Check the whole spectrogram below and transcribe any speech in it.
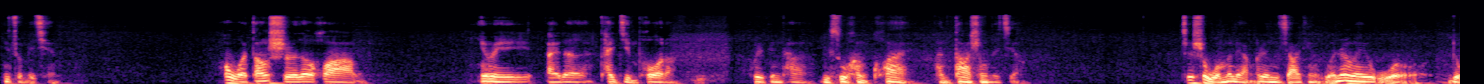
你准备钱。”哦，我当时的话。因为来的太紧迫了，会跟他语速很快、很大声的讲。这是我们两个人的家庭，我认为我有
